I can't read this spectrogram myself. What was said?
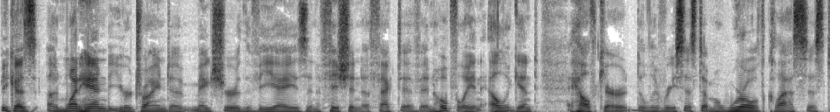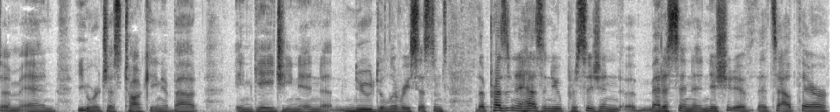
because, on one hand, you're trying to make sure the VA is an efficient, effective, and hopefully an elegant healthcare delivery system, a world class system. And you were just talking about engaging in new delivery systems. The president has a new precision medicine initiative that's out there.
